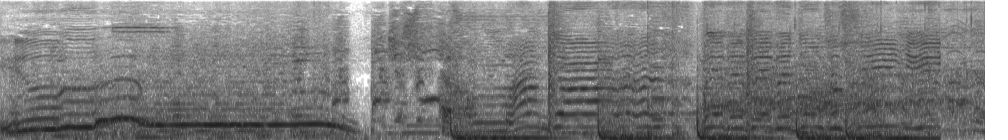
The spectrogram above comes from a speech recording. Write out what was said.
You.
